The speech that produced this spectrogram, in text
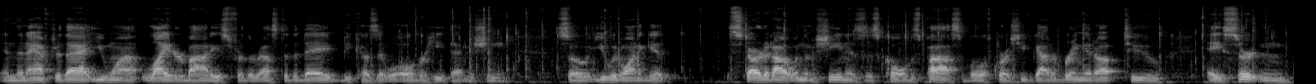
And then after that, you want lighter bodies for the rest of the day because it will overheat that machine. So you would want to get started out when the machine is as cold as possible. Of course, you've got to bring it up to a certain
